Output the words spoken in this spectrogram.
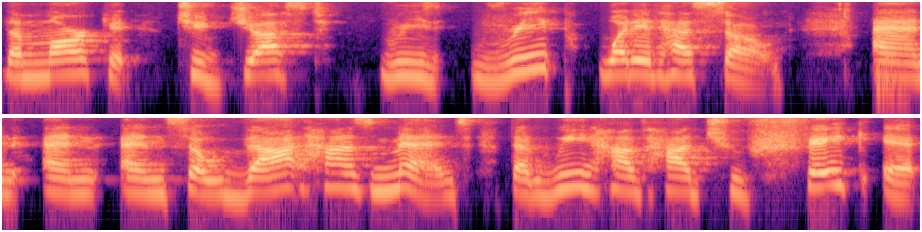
the market to just re- reap what it has sown. And and and so that has meant that we have had to fake it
